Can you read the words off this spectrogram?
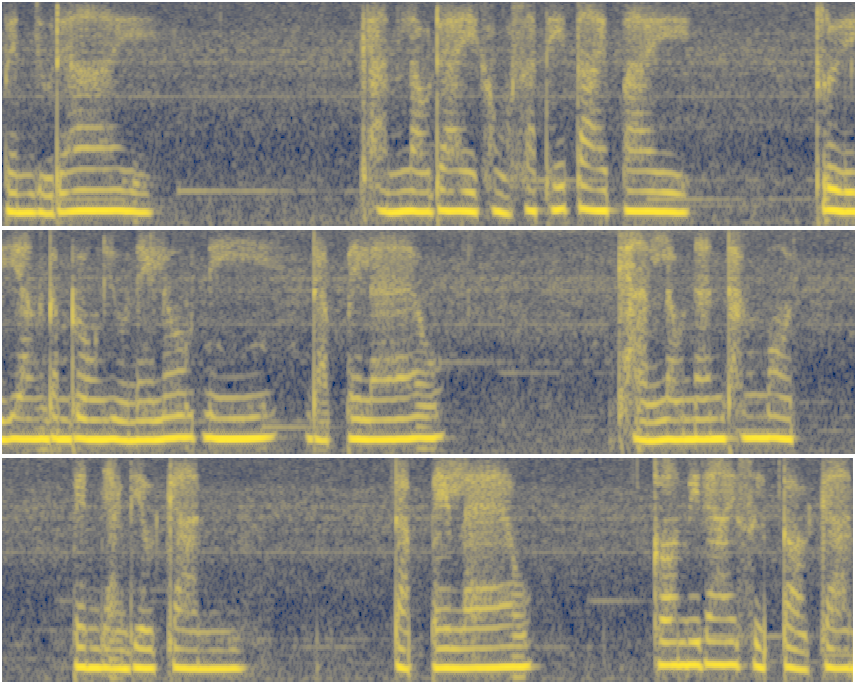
เป็นอยู่ได้ ขันเหล่าใดของสัตว์ที่ตายไป หรือยังดำรงอยู่ในโลกนี้ ดับไปแล้ว ขันเหล่านั้นทั้งหมดเป็นอย่างเดียวกัน ดับไปแล้ว ก็ไม่ได้สืบต่อกัน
